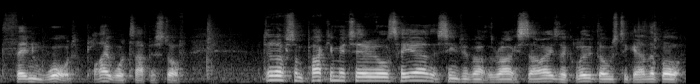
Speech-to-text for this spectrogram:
thin wood, plywood type of stuff. Did have some packing materials here that seem to be about the right size. I glued those together but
